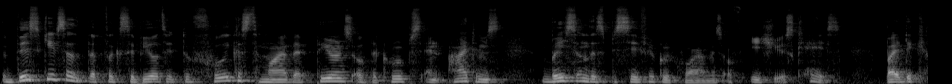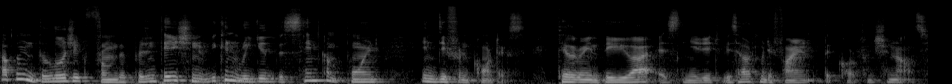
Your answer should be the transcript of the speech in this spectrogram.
This gives us the flexibility to fully customize the appearance of the groups and items based on the specific requirements of each use case. By decoupling the logic from the presentation, we can reuse the same component in different contexts, tailoring the UI as needed without modifying the core functionality.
